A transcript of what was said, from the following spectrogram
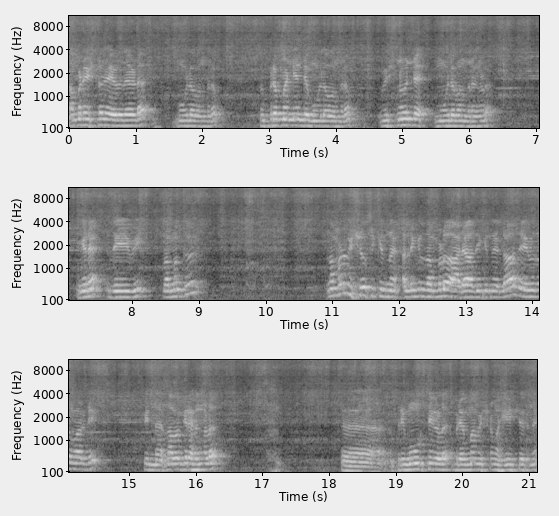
നമ്മുടെ ഇഷ്ടദേവതയുടെ മൂലമന്ത്രം സുബ്രഹ്മണ്യന്റെ മൂലമന്ത്രം വിഷ്ണുവിന്റെ മൂലമന്ത്രങ്ങൾ. ഇങ്ങനെ ദേവി നമുക്ക് നമ്മൾ വിശ്വസിക്കുന്ന അല്ലെങ്കിൽ നമ്മൾ ആരാധിക്കുന്ന എല്ലാ ദേവതമാരുടെയും പിന്നെ നവഗ്രഹങ്ങൾ ത്രിമൂർത്തികൾ ബ്രഹ്മവിഷ്ണു മഹേശ്വരന്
